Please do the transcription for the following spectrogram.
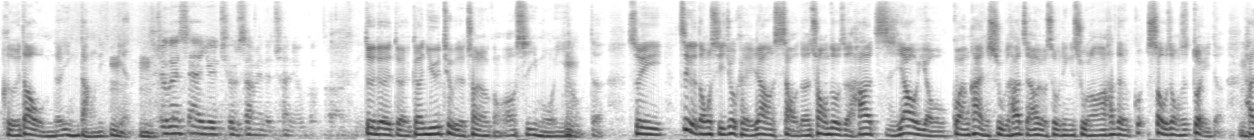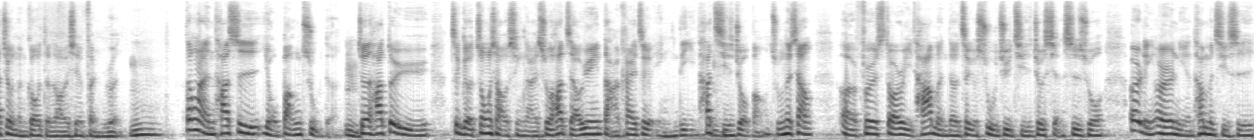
合到我们的音档里面，嗯，就跟现在 YouTube 上面的串流广告是一，对对对，跟 YouTube 的串流广告是一模一样的，所以这个东西就可以让小的创作者，他只要有观看数，他只要有收听数，然后他的受众是对的，他就能够得到一些粉润，嗯，当然它是有帮助的，嗯，就是它对于这个中小型来说，它只要愿意打开这个盈利，它其实就有帮助。那像呃 First Story 他们的这个数据其实就显示说，二零二二年他们其实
